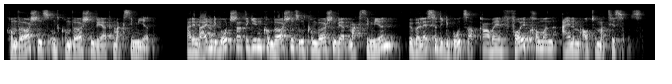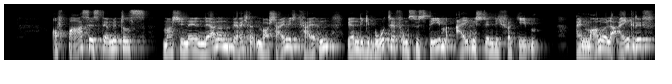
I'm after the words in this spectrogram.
Conversions und Conversion-Wert maximieren. Bei den beiden Gebotsstrategien Conversions und Conversion-Wert maximieren überlässt du die Gebotsabgabe vollkommen einem Automatismus. Auf Basis der mittels maschinellen Lernen berechneten Wahrscheinlichkeiten werden die Gebote vom System eigenständig vergeben. Ein manueller Eingriff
